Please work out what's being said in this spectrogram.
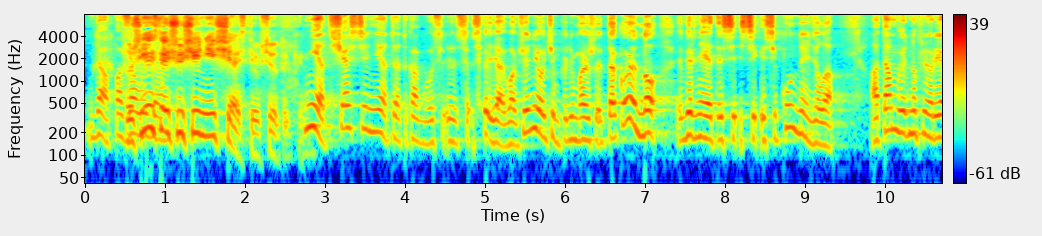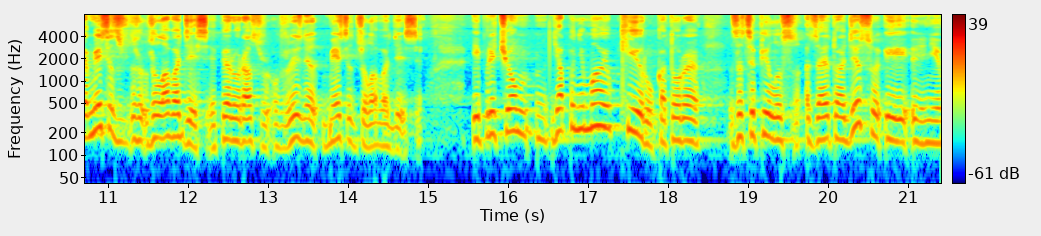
Да, пожалуй, Потому что есть да. ощущение счастья все-таки. Нет, счастья нет. Это как бы... Я вообще не очень понимаю, что это такое, но, вернее, это секундные дела. А там, например, я месяц жила в Одессе. Я первый раз в жизни месяц жила в Одессе. И причем я понимаю Киру, которая зацепилась за эту Одессу и не,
